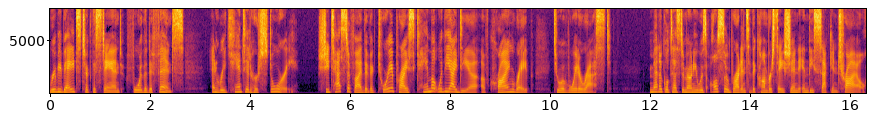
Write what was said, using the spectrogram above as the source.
Ruby Bates took the stand for the defense and recanted her story. She testified that Victoria Price came up with the idea of crying rape to avoid arrest. Medical testimony was also brought into the conversation in the second trial.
